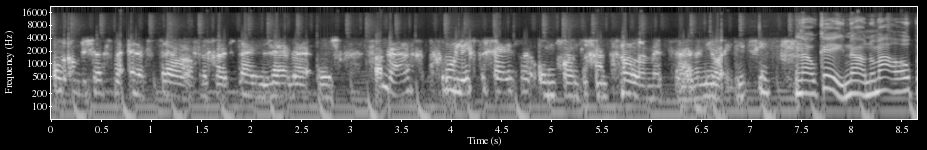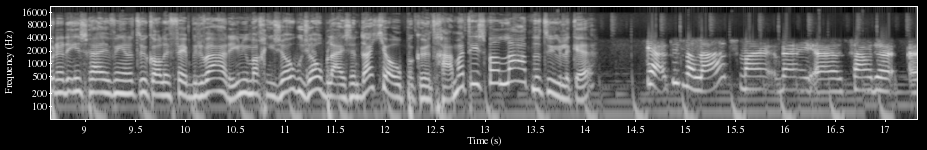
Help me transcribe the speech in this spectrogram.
ons enthousiasme en het vertrouwen over de grote prijs. Dus we hebben ons vandaag groen licht gegeven om gewoon te gaan knallen met de nieuwe editie. Nou oké, nou normaal openen de inschrijvingen natuurlijk al in februari. Nu mag je sowieso blij zijn dat je open kunt gaan. Maar het is wel laat natuurlijk, hè? Ja, het is wel laat, maar wij eh, zouden eh,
